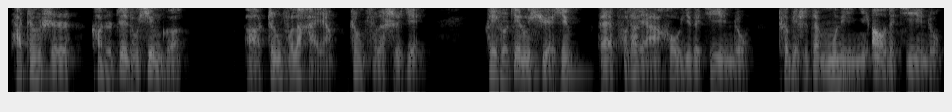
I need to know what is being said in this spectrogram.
他正是靠着这种性格，啊，征服了海洋，征服了世界。可以说，这种血性在葡萄牙后裔的基因中，特别是在穆里尼奥的基因中，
